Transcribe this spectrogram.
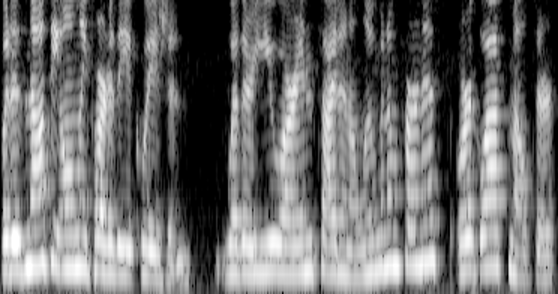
But it's not the only part of the equation. Whether you are inside an aluminum furnace or a glass melter,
